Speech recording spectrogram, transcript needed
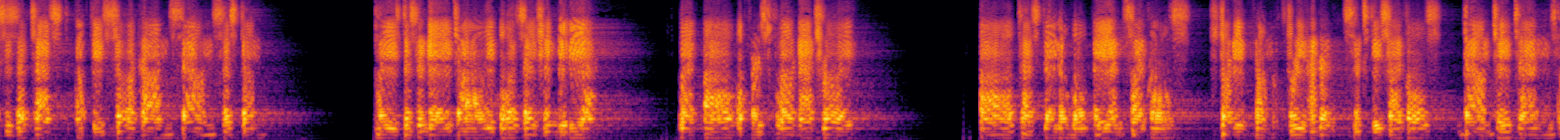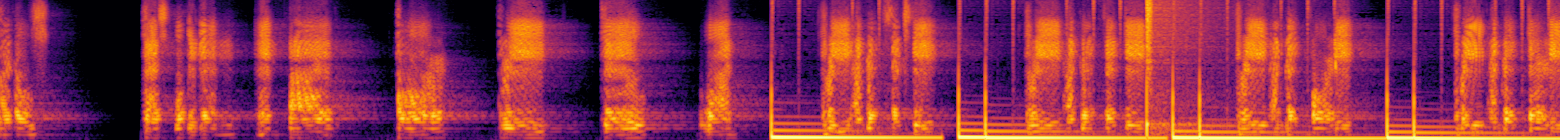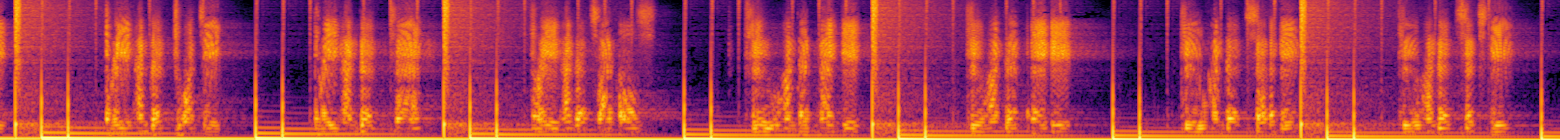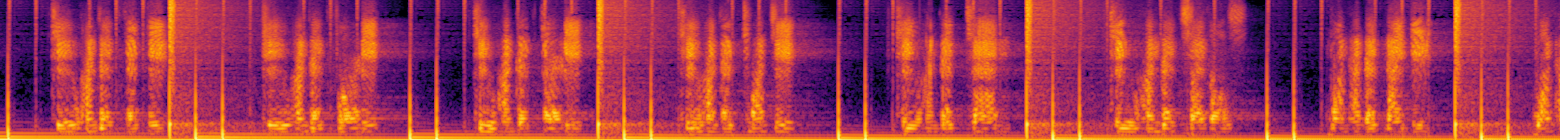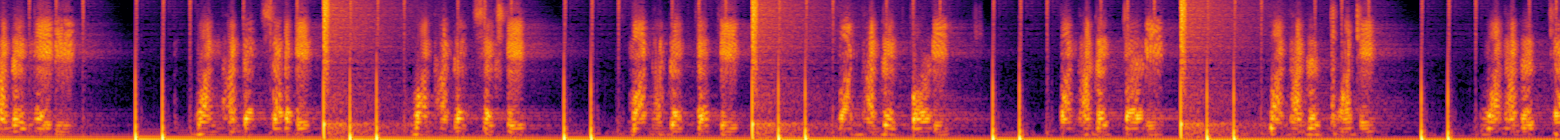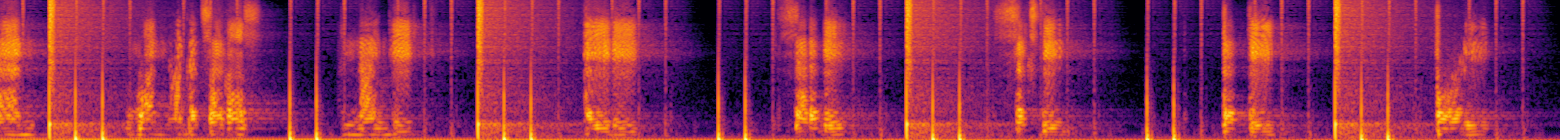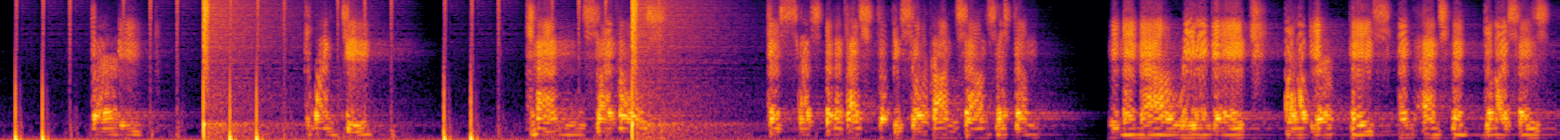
This is a test of the Silicon sound system. Please disengage all equalization media. Let all woofers flow naturally. All test data will be in cycles, starting from 360 cycles down to 10 cycles. Test will begin in 5, 4, 3, 2, 1. 360, 350, 340, 330, 320, 310, 300 cycles, 290, 280, 270, 260, 250, 240, 230, 220, 210, 110, 100 cycles, 90, 80, 70, 60, 50, 40, 30, 20, 10 cycles. This has been a test of the Silicon sound system. You may now re-engage enhancement devices.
